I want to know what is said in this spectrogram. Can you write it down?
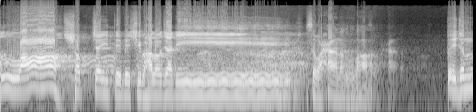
আল্লাহ সবচাইতে বেশি ভালো জানি। সুবহানাল্লাহ। তো এই জন্য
